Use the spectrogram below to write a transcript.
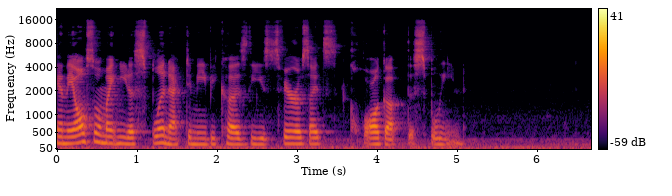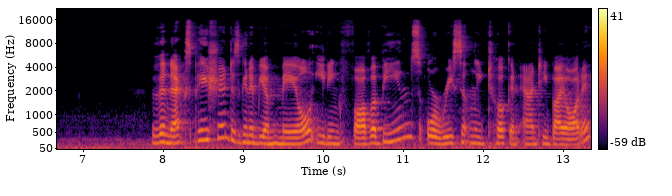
and they also might need a splenectomy because these spherocytes clog up the spleen. The next patient is going to be a male eating fava beans or recently took an antibiotic,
